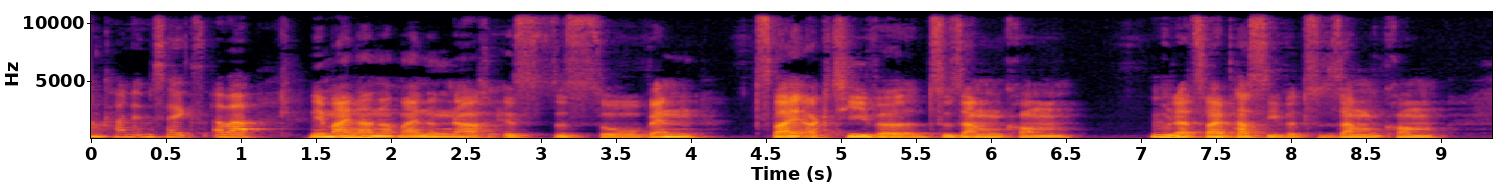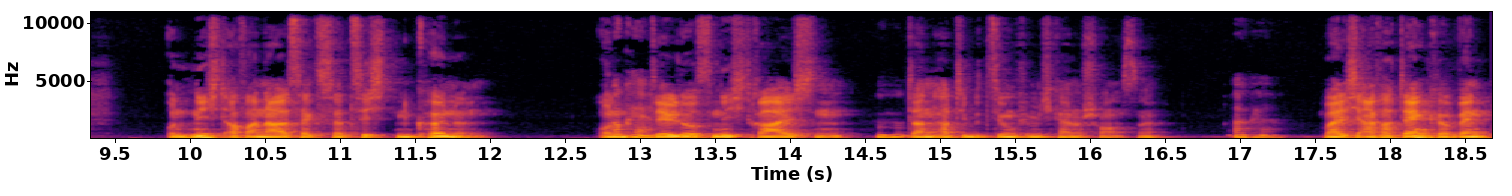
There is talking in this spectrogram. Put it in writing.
machen kann im Sex. Aber Nee, meiner Meinung nach ist es so, wenn zwei Aktive zusammenkommen Hm. oder zwei Passive zusammenkommen und nicht auf Analsex verzichten können und Okay. Dildos nicht reichen, Mhm. dann hat die Beziehung für mich keine Chance. Ne? okay. Weil ich einfach denke, wenn,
